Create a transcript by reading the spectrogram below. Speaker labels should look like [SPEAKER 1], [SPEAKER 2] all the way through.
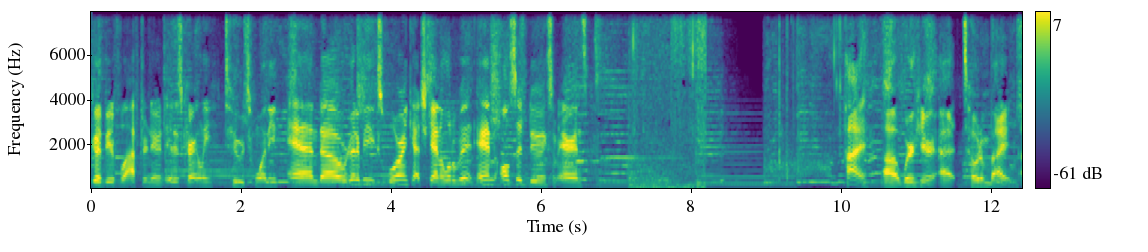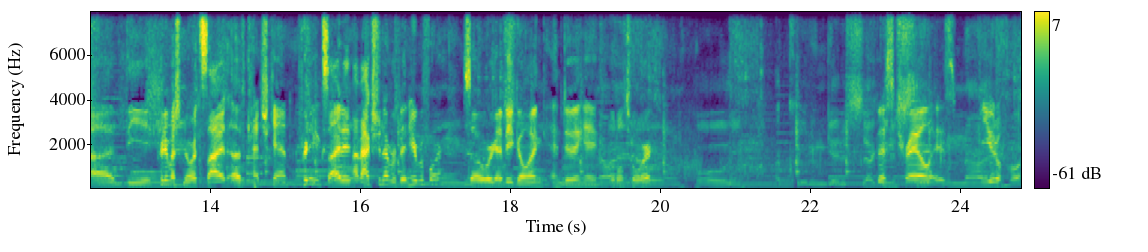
[SPEAKER 1] Good, beautiful afternoon. It is currently 2:20, and uh, we're gonna be exploring Ketchikan a little bit, and also doing some errands. Hi, uh, we're here at Totem Bight, uh, the pretty much north side of Ketchikan. Pretty excited. I've actually never been here before, so we're gonna be going and doing a little tour. This trail is beautiful.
